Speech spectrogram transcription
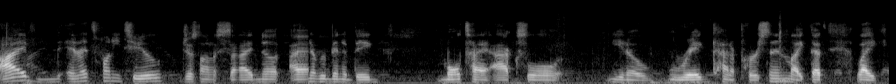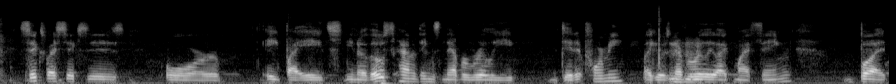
I've and that's funny too. Just on a side note, I've never been a big multi-axle, you know, rig kind of person. Like that, like six by sixes or eight by eights. You know, those kind of things never really did it for me. Like it was never Mhm. really like my thing. But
